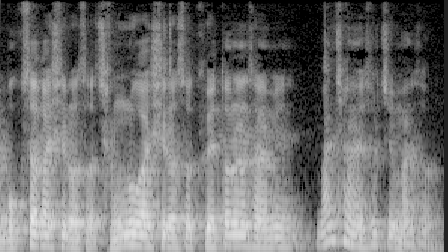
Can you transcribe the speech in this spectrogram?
목사가 싫어서, 장로가 싫어서 교회 떠나는 사람이 많잖아요, 솔직히 말해서.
